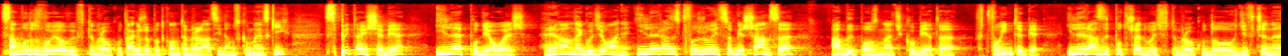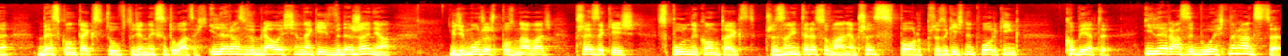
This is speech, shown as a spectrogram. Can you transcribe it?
samorozwojowych w tym roku, także pod kątem relacji damsko-męskich, spytaj siebie, ile podjąłeś realnego działania, ile razy stworzyłeś sobie szansę, aby poznać kobietę w Twoim typie. Ile razy podszedłeś w tym roku do dziewczyny bez kontekstu w codziennych sytuacjach? Ile razy wybrałeś się na jakieś wydarzenia, gdzie możesz poznawać przez jakiś wspólny kontekst, przez zainteresowania, przez sport, przez jakiś networking kobiety? Ile razy byłeś na randce?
